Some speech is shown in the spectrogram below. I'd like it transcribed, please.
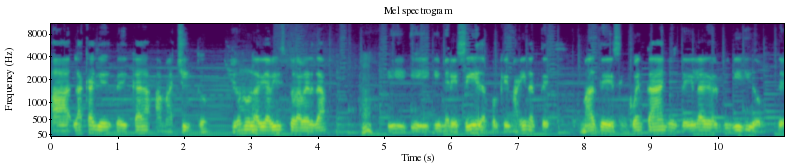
a la calle dedicada a Machito. Yo no la había visto, la verdad, y, y merecida, porque imagínate, más de 50 años de él haber vivido, de,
